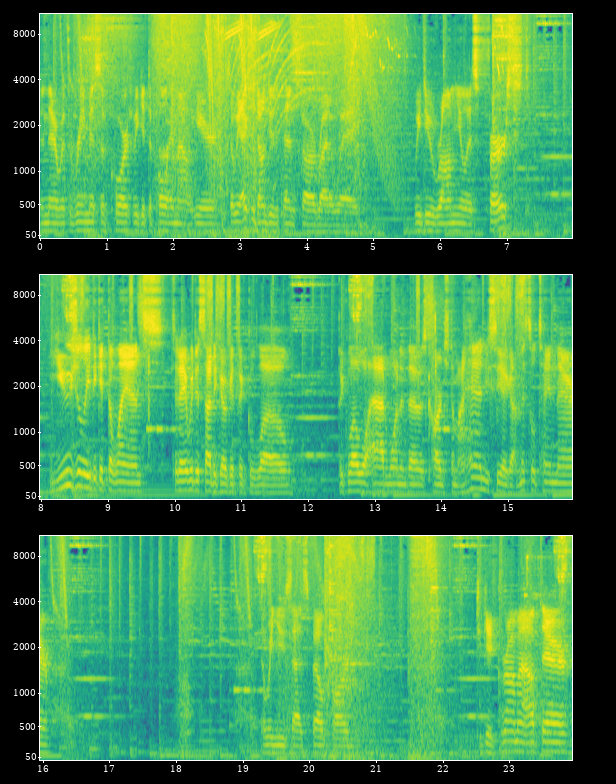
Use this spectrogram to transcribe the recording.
And there with Remus, of course, we get to pull him out here. So we actually don't do the 10 star right away. We do Romulus first, usually to get the Lance. Today we decided to go get the Glow. The Glow will add one of those cards to my hand. You see I got Mistletoe there. And we use that spell card to get Gromma out there.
